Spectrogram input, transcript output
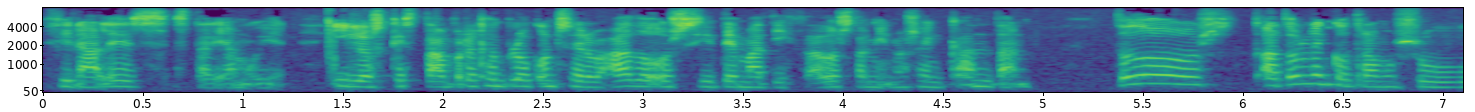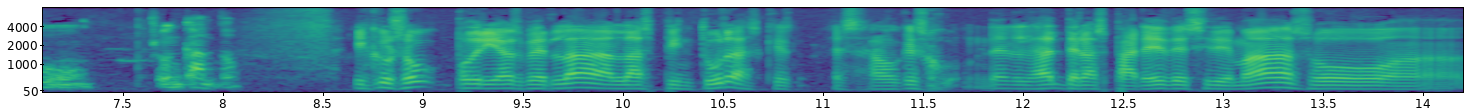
final estaría muy bien. Y los que están, por ejemplo, conservados y tematizados también nos encantan todos, a todos le encontramos su, encanto. Incluso podrías ver las pinturas, que es algo que es de, las paredes y demás, o ah,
